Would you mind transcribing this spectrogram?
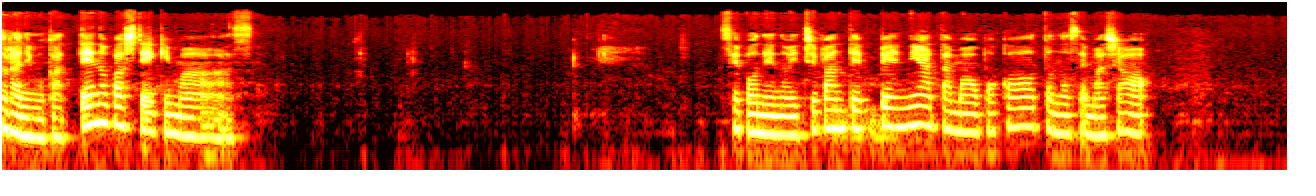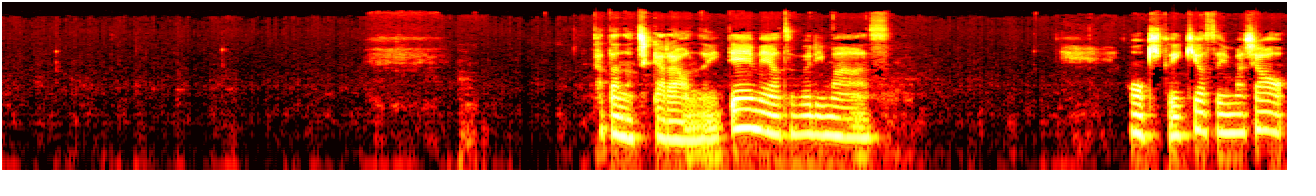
空に向かって伸ばしていきます。背骨の一番てっぺんに頭をポコッと乗せましょう。肩の力を抜いて目をつぶります。大きく息を吸いましょ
